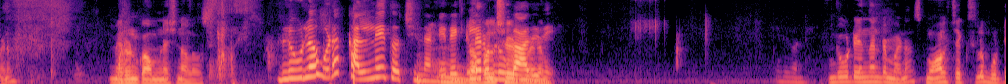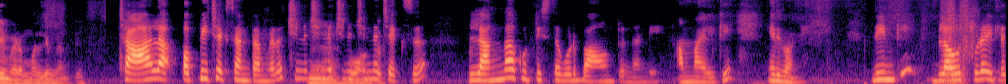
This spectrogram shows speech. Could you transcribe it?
madam. Maroon combination అలా వస్తుంది. బ్లూలో కూడా కల్నేత్ వచ్చిందండి రెగ్యులర్ బ్లూ కాదు. ఇది. ఇంకొకటి ఏంటంటే మేడం స్మాల్ చెక్స్లో బుట్టి మేడం మళ్ళీ మనకి. చాలా పప్పీ చెక్స్ అంటాం కదా చిన్న చిన్న చిన్న చిన్న. చెక్స్. లంగా కుట్టిస్తే కూడా బాగుంటుందండి అమ్మాయిలకి. ఇదిగోండి. దీనికి బ్లౌజ్ కూడా ఇట్లా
